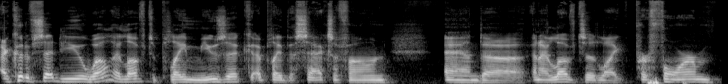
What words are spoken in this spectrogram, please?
I could have said to you, "Well, I love to play music. I played the saxophone." And uh, and I love to like perform,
